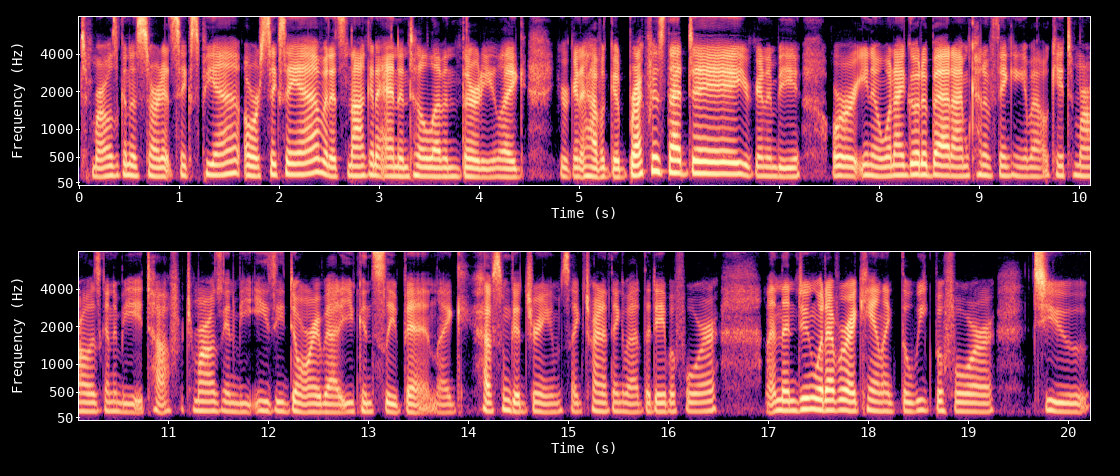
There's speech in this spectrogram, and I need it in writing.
tomorrow's gonna start at 6 p.m. or 6 a.m. and it's not gonna end until 11:30. Like you're gonna have a good breakfast that day. You're gonna be, or you know, when I go to bed, I'm kind of thinking about, okay, tomorrow is gonna be tough, or tomorrow's gonna be easy. Don't worry about it. You can sleep in. Like have some good dreams. Like trying to think about the day before, and then doing whatever I can, like the week before, to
